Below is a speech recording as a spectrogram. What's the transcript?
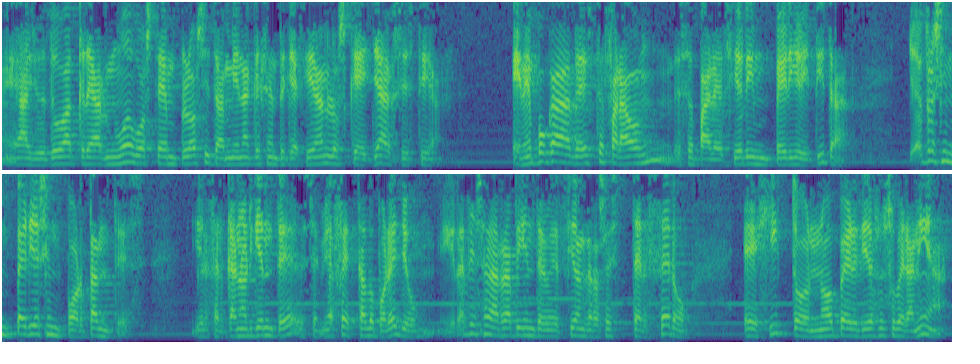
eh, ayudó a crear nuevos templos y también a que se enriquecieran los que ya existían. En época de este faraón desapareció el imperio hitita y otros imperios importantes, y el cercano oriente se vio afectado por ello, y gracias a la rápida intervención de Ramsés III, Egipto no perdió su soberanía,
